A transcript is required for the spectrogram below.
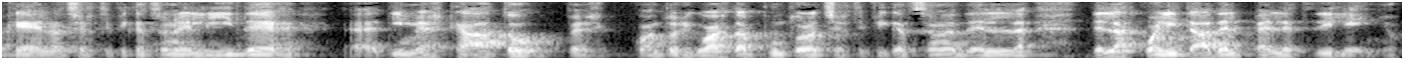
che è la certificazione leader eh, di mercato per quanto riguarda appunto la certificazione del, della qualità del pellet di legno.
